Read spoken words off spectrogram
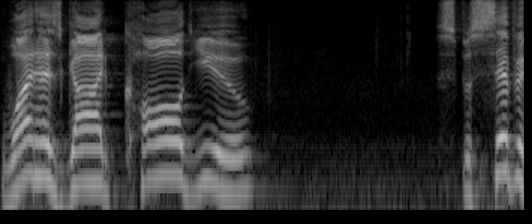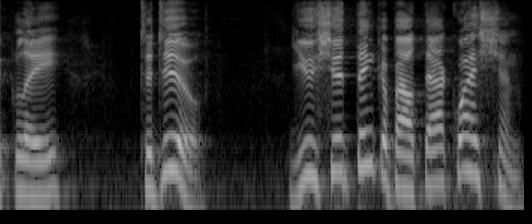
What has God called you specifically to do? You should think about that question.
